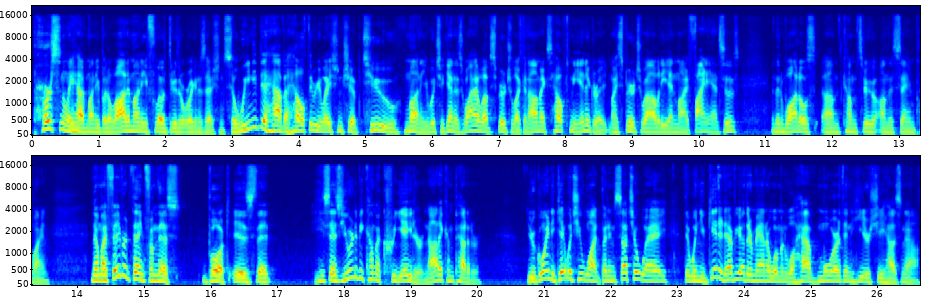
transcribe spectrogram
personally have money, but a lot of money flowed through their organization. So we need to have a healthy relationship to money, which again is why I love spiritual economics, helped me integrate my spirituality and my finances. And then Wattles um, comes through on the same plane. Now, my favorite thing from this book is that he says you are to become a creator, not a competitor. You're going to get what you want, but in such a way that when you get it, every other man or woman will have more than he or she has now.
